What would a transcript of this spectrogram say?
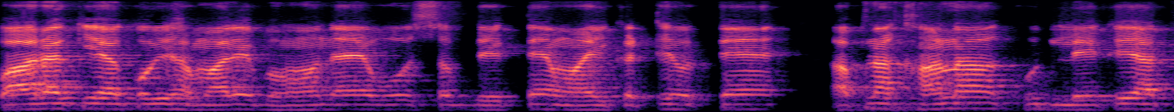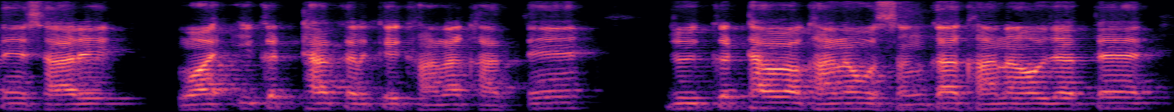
पार्क या कोई हमारे भवन है, वो सब देखते हैं, वहाँ इकट्ठे होते हैं, अपना खाना खुद लेके आते हैं सारे, वहाँ इकट्ठा करके खाना खाते हैं। जो इकट्ठा हुआ खाना, वो संघ का खाना हो जाता है।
